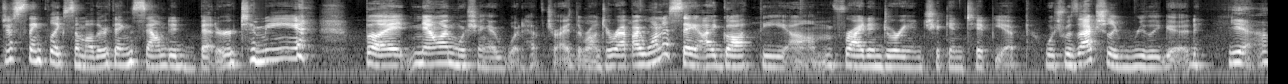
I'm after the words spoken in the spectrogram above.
just think like some other things sounded better to me. But now I'm wishing I would have tried the Ronto wrap. I want to say I got the um, fried Endorian chicken tip yip, which was actually really good. Yeah.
